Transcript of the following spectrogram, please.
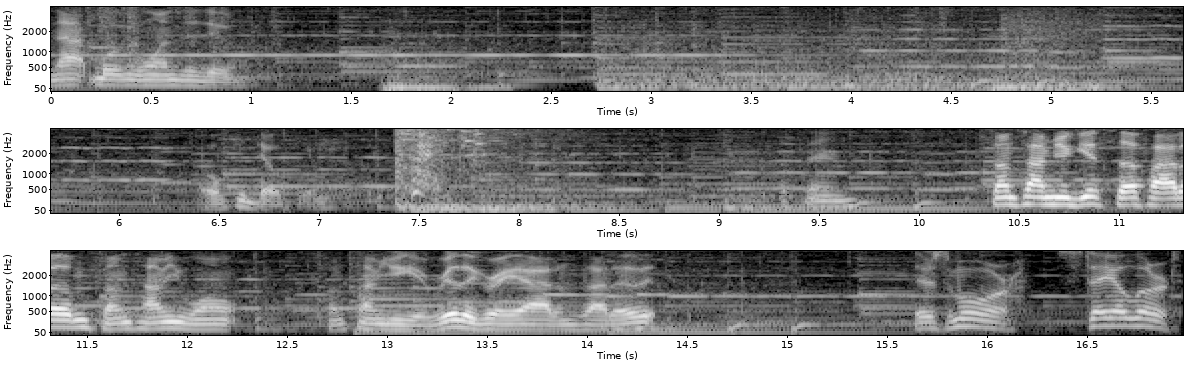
not what we wanted to do. Okie dokie. Then, sometimes you get stuff out of them, sometimes you won't. Sometimes you get really great items out of it. There's more. Stay alert.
